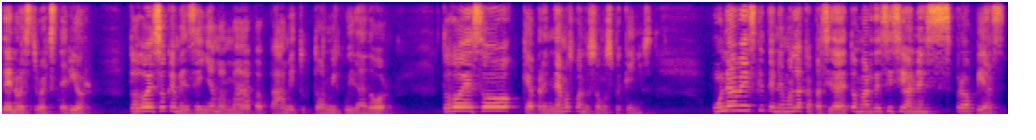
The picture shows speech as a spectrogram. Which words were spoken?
de nuestro exterior, todo eso que me enseña mamá, papá, mi tutor, mi cuidador, todo eso que aprendemos cuando somos pequeños. Una vez que tenemos la capacidad de tomar decisiones propias,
